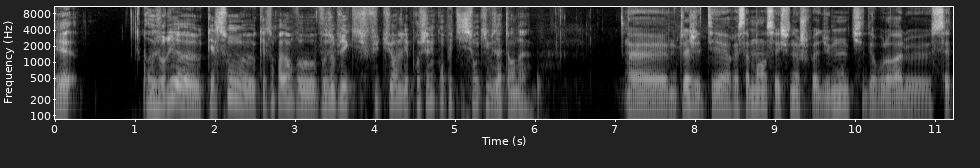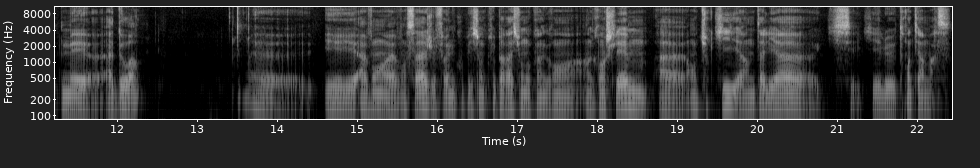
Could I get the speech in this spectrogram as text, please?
Et, Aujourd'hui, euh, quels, sont, euh, quels sont par exemple vos, vos objectifs futurs, les prochaines compétitions qui vous attendent? Euh, donc là, j'ai été euh, récemment sélectionné au championnat du monde qui se déroulera le 7 mai euh, à Doha. Et avant, avant ça, je vais faire une compétition de préparation, donc un grand, un grand chelem en Turquie, à Antalya, qui, qui est le 31 mars.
